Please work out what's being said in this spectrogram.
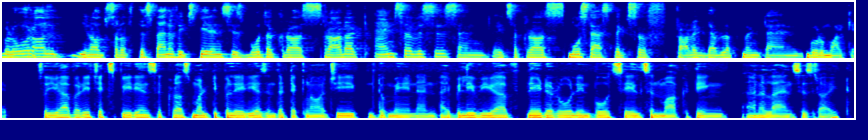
but overall you know sort of the span of experience is both across product and services and it's across most aspects of product development and go to market so you have a rich experience across multiple areas in the technology domain and i believe you have played a role in both sales and marketing and alliances right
